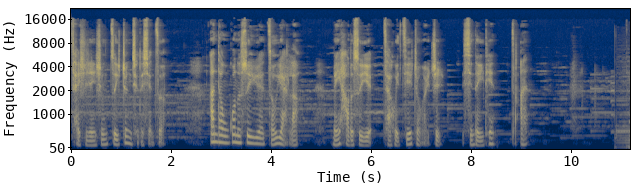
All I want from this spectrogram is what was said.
才是人生最正确的选择。暗淡无光的岁月走远了，美好的岁月。才会接踵而至。新的一天，早安。Thank you.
